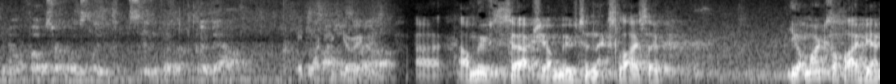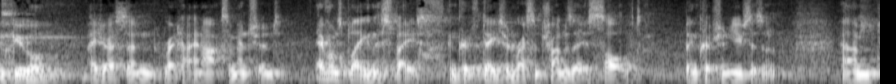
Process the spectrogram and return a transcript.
you know, folks are mostly seeing it go down? It's actually going up. Uh, I'll move to actually I'll move to the next slide. So you got Microsoft, IBM, Google, AWS, and Red Hat Enarx I mentioned. Everyone's playing in this space. Encrypted data in rest and transit is solved, but encryption use isn't. Um,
